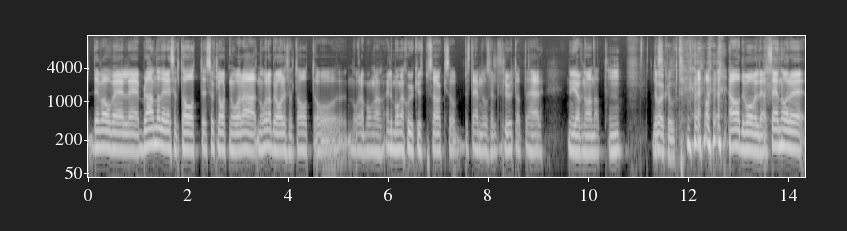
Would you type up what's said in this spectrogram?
Det var väl eh, blandade resultat, såklart några, några bra resultat och några många, eller många sjukhusbesök så bestämde oss väl till slut att det här, nu gör vi något annat. Mm. Det var ju klokt. ja, det var väl det. Sen har, det,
